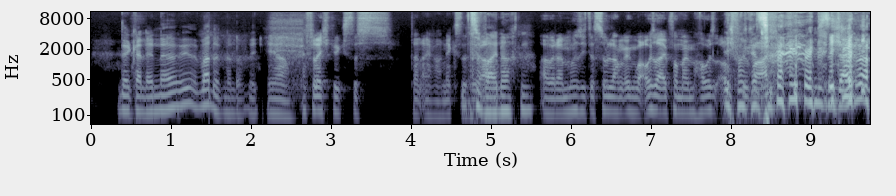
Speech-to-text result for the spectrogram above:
Der Kalender wartet nicht auf dich. Ja, vielleicht kriegst du es dann einfach nächstes Zu Jahr. Weihnachten. Aber dann muss ich das so lange irgendwo außerhalb von meinem Haus Ich wollte gerade aufbewahren. sagen, wenn es in deinem Haus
